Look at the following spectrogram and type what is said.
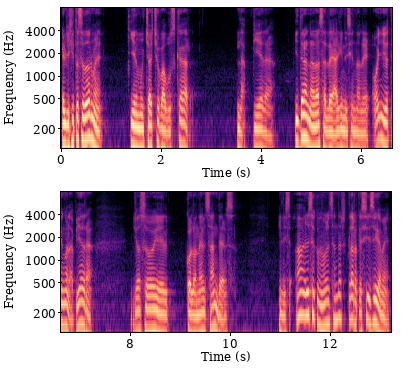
el viejito se duerme y el muchacho va a buscar la piedra. Y de la nada sale alguien diciéndole, oye, yo tengo la piedra. Yo soy el coronel Sanders. Y le dice, ah, ¿eres el coronel Sanders? Claro que sí, sígueme.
